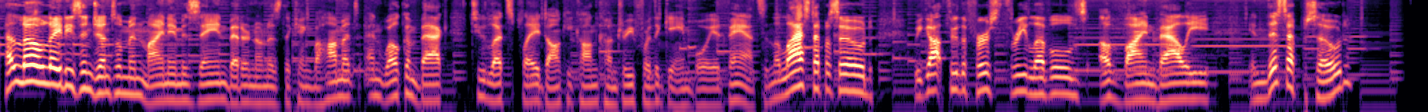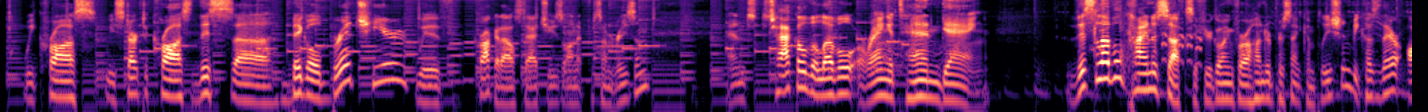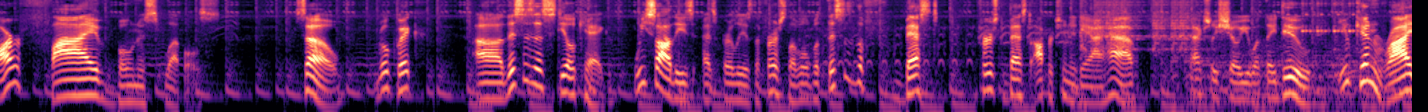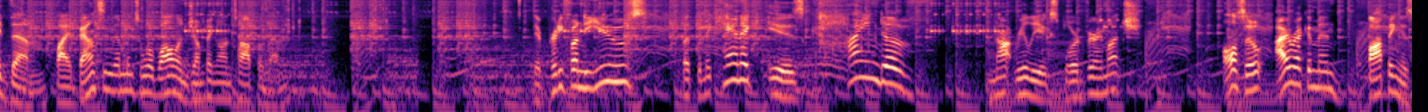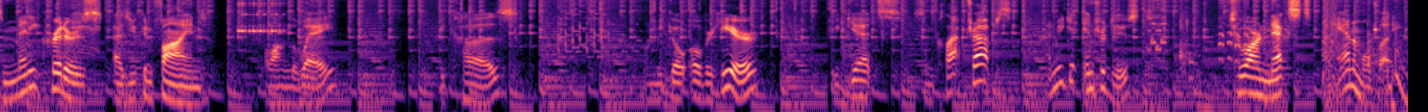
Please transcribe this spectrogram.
Hello, ladies and gentlemen. My name is Zane, better known as the King Bahamut, and welcome back to Let's Play Donkey Kong Country for the Game Boy Advance. In the last episode, we got through the first three levels of Vine Valley. In this episode, we cross, we start to cross this uh, big old bridge here with crocodile statues on it for some reason, and tackle the level Orangutan Gang. This level kind of sucks if you're going for 100% completion because there are five bonus levels. So, real quick, uh, this is a steel keg. We saw these as early as the first level, but this is the best, first best opportunity I have to actually show you what they do. You can ride them by bouncing them into a wall and jumping on top of them. They're pretty fun to use, but the mechanic is kind of not really explored very much. Also, I recommend bopping as many critters as you can find along the way, because when we go over here, we get some claptraps, and we get introduced to our next animal buddy.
